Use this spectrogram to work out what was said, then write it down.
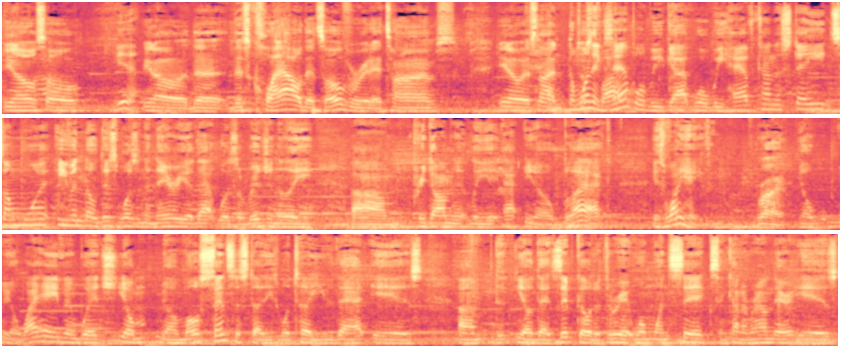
you know, so Yeah. you know the this cloud that's over it at times. You know, it's not The one example we got where we have kind of stayed somewhat, even though this wasn't an area that was originally um, predominantly, uh, you know, black, is Whitehaven. right? You know, you know, Whitehaven, which you know, you know, most census studies will tell you that is, um, the, you know, that zip code of three eight one one six and kind of around there is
